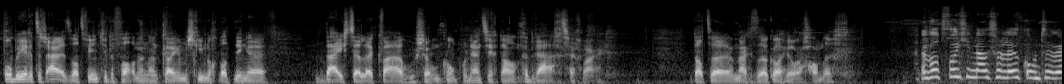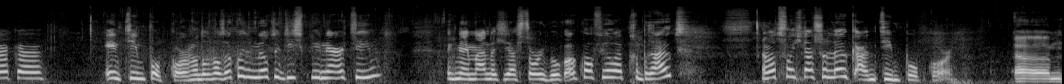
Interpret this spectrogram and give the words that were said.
probeer het eens uit, wat vind je ervan? En dan kan je misschien nog wat dingen bijstellen qua hoe zo'n component zich dan gedraagt, zeg maar. Dat eh, maakt het ook wel heel erg handig. En wat vond je nou zo leuk om te werken in Team Popcorn? Want dat was ook een multidisciplinair team. Ik neem aan dat je daar Storybook ook wel veel hebt gebruikt. En wat vond je nou zo leuk aan Team Popcorn? Ehm,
